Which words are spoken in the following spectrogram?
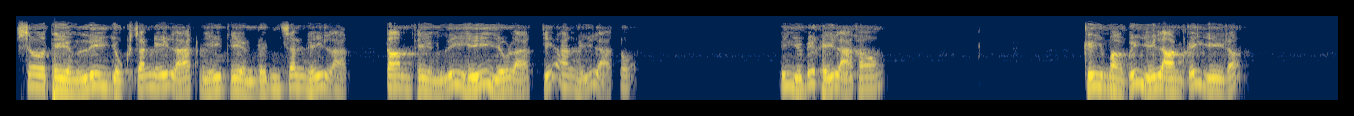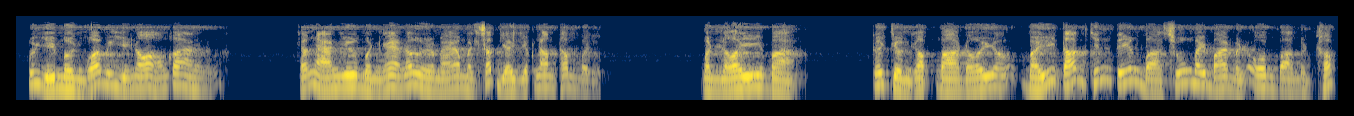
sơ thiền ly dục sanh hỷ lạc, nhị thiền định sanh hỷ lạc, tam thiền ly hỷ diệu lạc, chỉ ăn hỷ lạc thôi. Quý vị biết hỷ lạc không? Khi mà quý vị làm cái gì đó, quý vị mừng quá, quý vị no, không có ăn nữa. Chẳng hạn như mình nghe nói người mẹ mình sắp về Việt Nam thăm mình. Mình đợi bà, tới chừng gặp bà đợi bảy tám chín tiếng, bà xuống máy bay mình ôm bà mình khóc.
